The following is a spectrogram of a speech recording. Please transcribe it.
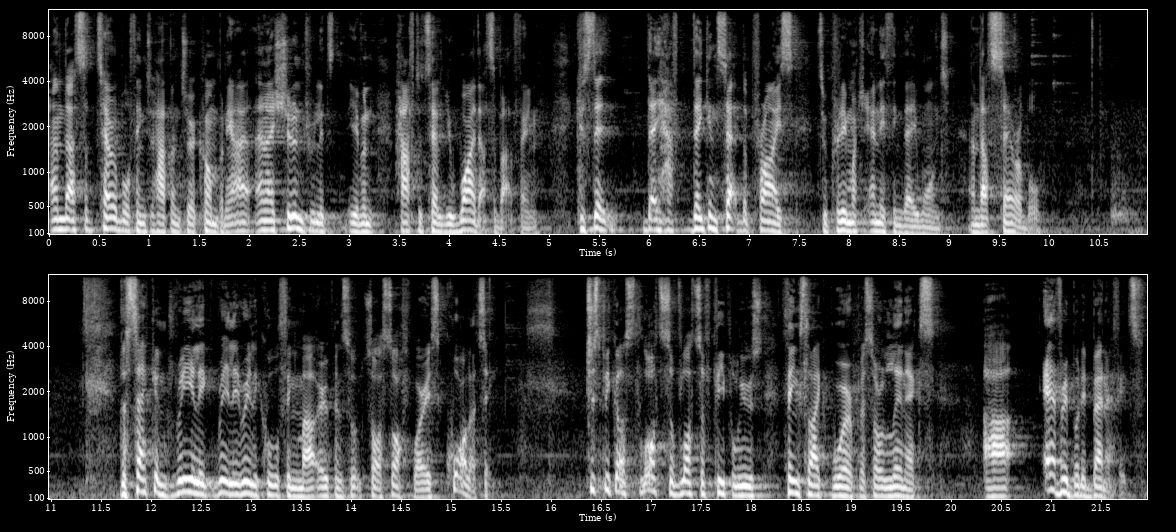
and that's a terrible thing to happen to a company. I, and I shouldn't really even have to tell you why that's a bad thing. Because they, they, have, they can set the price to pretty much anything they want, and that's terrible. The second really, really, really cool thing about open source software is quality. Just because lots of lots of people use things like WordPress or Linux, uh, everybody benefits.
